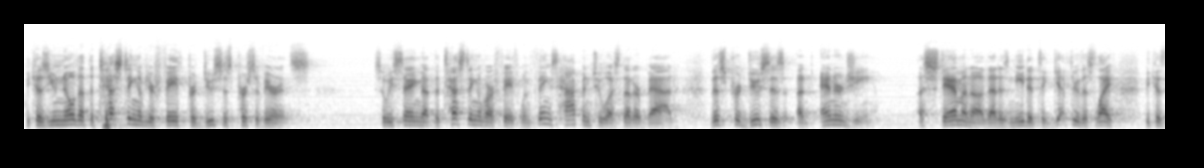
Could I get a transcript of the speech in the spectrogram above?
because you know that the testing of your faith produces perseverance. So he's saying that the testing of our faith, when things happen to us that are bad, this produces an energy, a stamina that is needed to get through this life because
